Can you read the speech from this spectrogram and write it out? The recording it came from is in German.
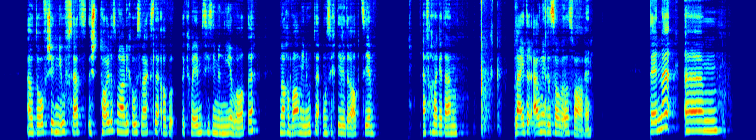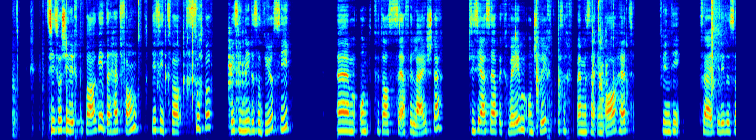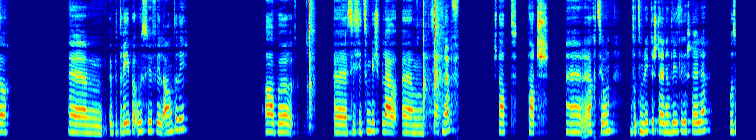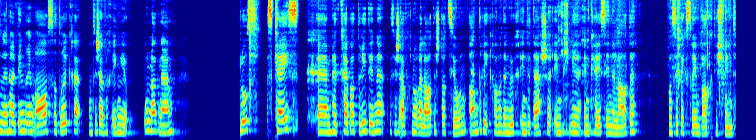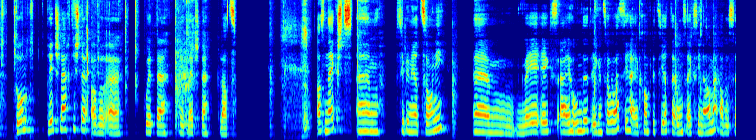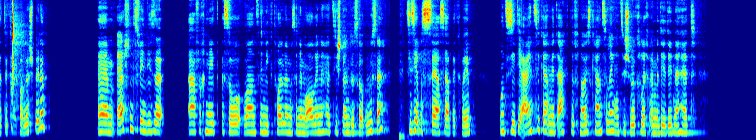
auch hier verschiedene Aufsätze, es ist toll, dass man alle auswechseln kann, aber bequem sind sie mir nie geworden. Nach ein paar Minuten muss ich die wieder abziehen. Einfach wegen dem leider auch nicht so das Wahre. Dann, ähm, sind wahrscheinlich der Bagi, der Headphone. Die sind zwar super, weil sie nicht so teuer sind, ähm, und für das sehr viel leisten. Sie sind auch sehr bequem und schlicht. Also, wenn man sie im Ohr hat, finde ich, sehen sie nicht so, ähm, übertrieben aus wie viele andere. Aber, äh, sie sind zum Beispiel auch, ähm, sehr Knöpfe statt Touch-Reaktion. Äh, und da zum Leute stellen und leise stellen, muss man dann halt immer im A so drücken und es ist einfach irgendwie unangenehm. Plus, das Case ähm, hat keine Batterie drin, es ist einfach nur eine Ladestation. Andere kann man dann wirklich in der Tasche im, im Case innen laden, was ich extrem praktisch finde. Darum drittschlechteste, aber äh, guter drittletzter Platz. Als nächstes ähm, sind bei mir Sony ähm, WX100, irgend sowas. Sie haben einen komplizierten, unsexy Namen, aber das sollte keine Rolle spielen. Ähm, erstens finde ich sie einfach nicht so wahnsinnig toll, wenn man sie im Ohr hat. Sie stehen da so raus. Sie sind aber sehr, sehr bequem. Und sie sind die einzigen mit Active Noise Cancelling. Und es ist wirklich, wenn man die drin hat,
